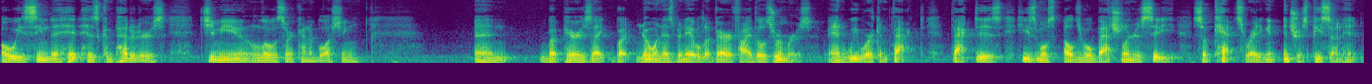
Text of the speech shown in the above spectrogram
always seem to hit his competitors. Jimmy and Lois are kind of blushing. And but Perry's like, but no one has been able to verify those rumors, and we work in fact. Fact is, he's the most eligible bachelor in the city, so Cat's writing an interest piece on him,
